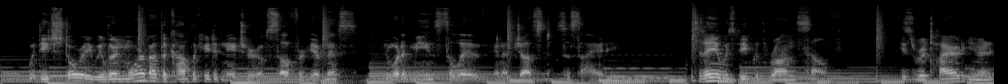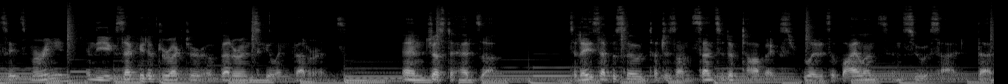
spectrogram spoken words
With each story, we learn more about the complicated nature of self forgiveness and what it means to live in a just society. Today, we speak with Ron Self. He's a retired United States Marine and the executive director of Veterans Healing Veterans. And just a heads up today's episode touches on sensitive topics related to violence and suicide that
